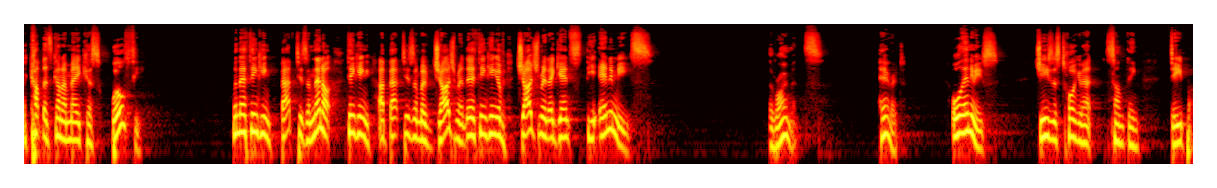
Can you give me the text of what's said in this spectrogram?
a cup that's going to make us wealthy. When they're thinking baptism, they're not thinking a baptism of judgment. They're thinking of judgment against the enemies, the Romans. Herod. All enemies. Jesus talking about something deeper.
